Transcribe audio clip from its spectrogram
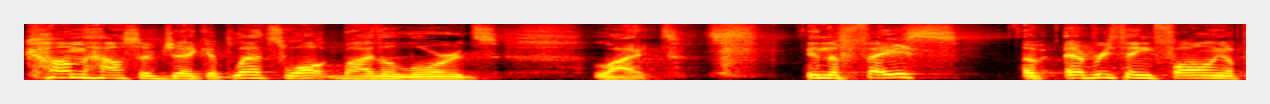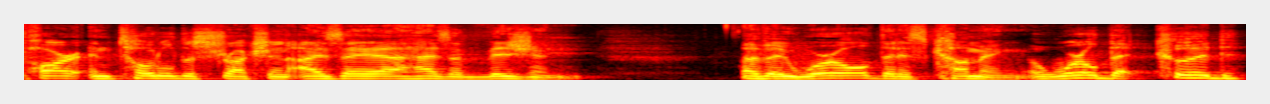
Come, house of Jacob, let's walk by the Lord Lord's light. In the face of everything falling apart and total destruction, Isaiah has a vision of a world that is coming, a world that could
